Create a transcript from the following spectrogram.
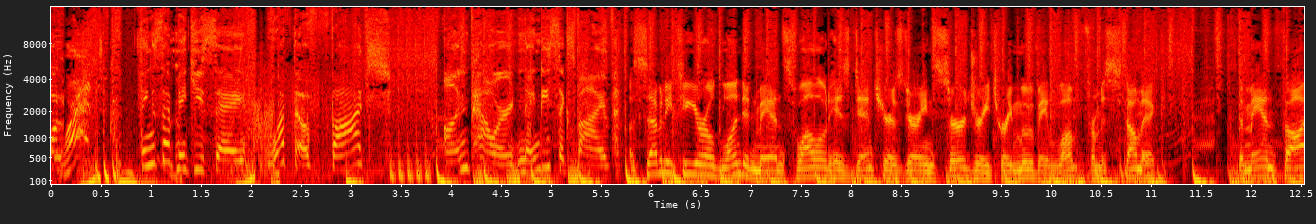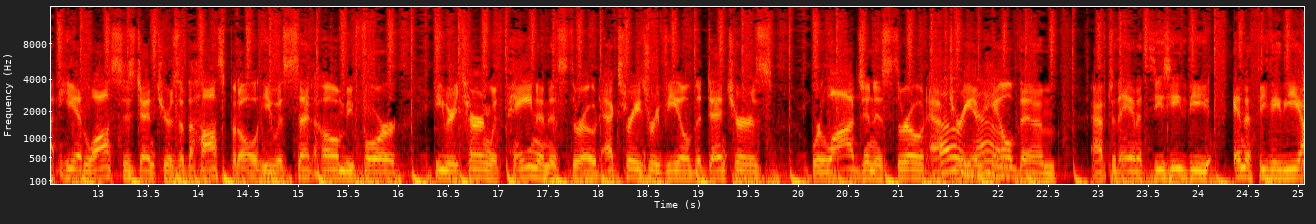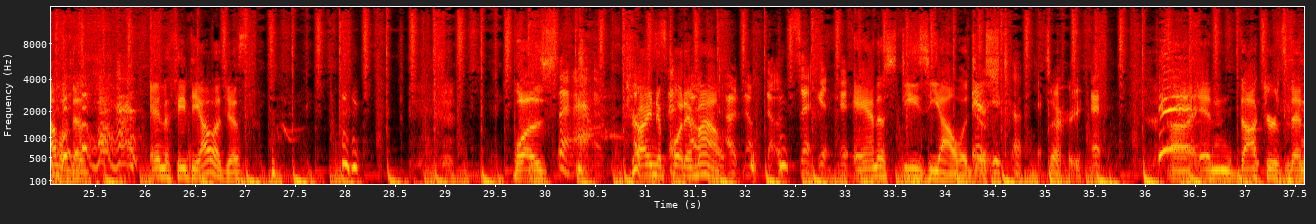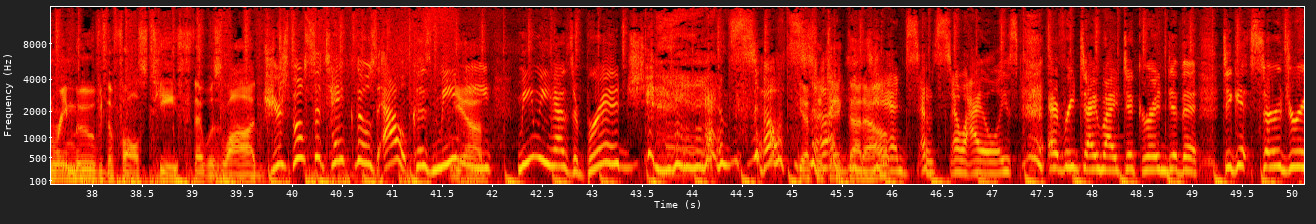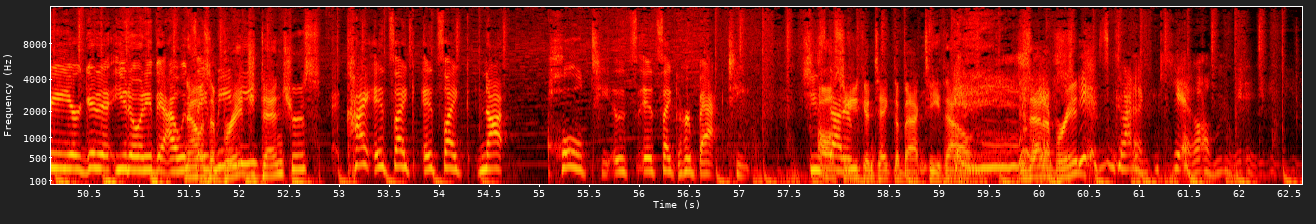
What? what? Things that make you say, what the fotch? On Power 96.5. A 72 year old London man swallowed his dentures during surgery to remove a lump from his stomach. The man thought he had lost his dentures at the hospital. He was sent home before he returned with pain in his throat. X rays revealed the dentures were lodged in his throat after Oh, he no. inhaled them after the anesthesi- the anesthesiologist, anesthesiologist was trying to put him out. No, no, say it. Anesthesiologist. Sorry. Uh, and doctors then removed the false teeth that was lodged. You're supposed to take those out because Mimi, Yeah. Mimi has a bridge. and so, You have to so- take that out? And so, so I always, every time I took her into the to get surgery or get it, you know, anything, I would now, say, is a Mimi, bridge dentures? ki- it's like it's like not whole teeth. It's it's like her back teeth. She's Oh, so her, you can take the back teeth out. Is that a bridge? She's gonna kill me.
